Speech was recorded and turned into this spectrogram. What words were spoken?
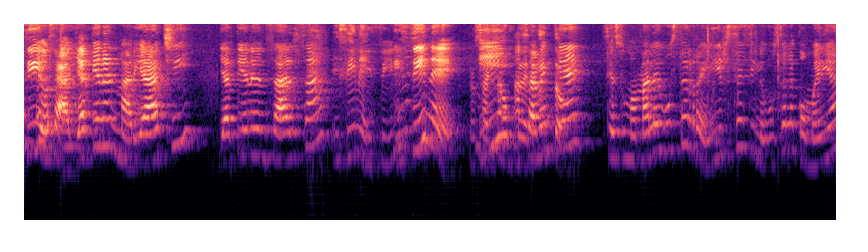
Sí, o sea, ya tienen mariachi, ya tienen salsa Y cine. y cine. O sea, y. ¿saben qué? Si a su mamá le gusta reírse, si le gusta la comedia,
